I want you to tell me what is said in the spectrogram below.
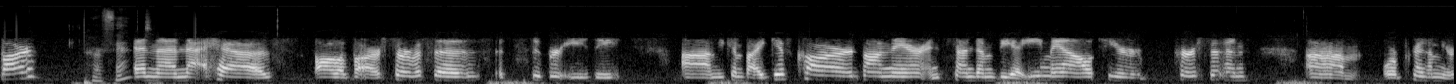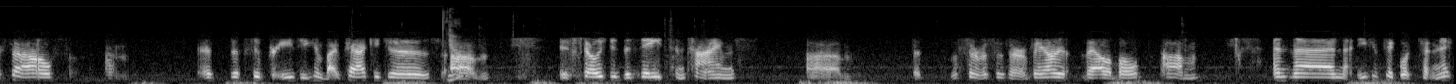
Bar, perfect. and then that has all of our services. It's super easy. Um, you can buy gift cards on there and send them via email to your person, um, or print them yourself. It's just super easy. You can buy packages. Yeah. Um, it shows you the dates and times um, that the services are avail- available. Um, and then you can pick what technician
